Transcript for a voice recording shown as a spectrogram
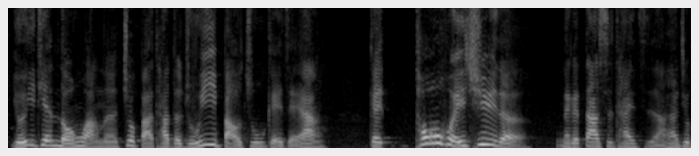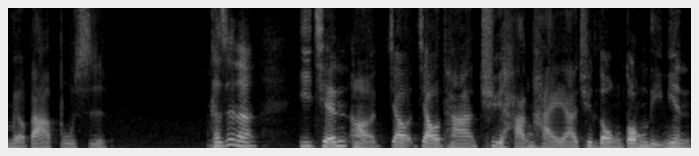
有一天，龙王呢就把他的如意宝珠给怎样，给偷回去了。那个大师太子啊，他就没有办法布施。可是呢，以前啊教教他去航海呀、去龙宫里面，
